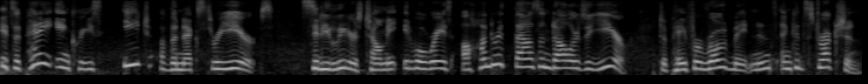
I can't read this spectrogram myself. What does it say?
It's a penny increase each of the next three years. City leaders tell me it will raise $100,000 a year to pay for road maintenance and construction.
